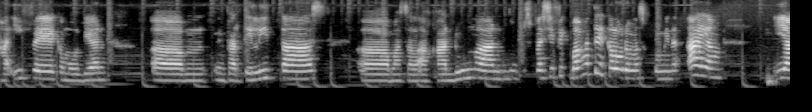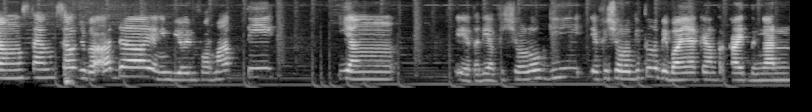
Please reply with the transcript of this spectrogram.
HIV kemudian em, infertilitas eh, masalah kandungan spesifik banget ya kalau udah masuk peminat. Ah yang yang stem cell juga ada yang bioinformatik yang Iya tadi yang fisiologi, ya fisiologi itu lebih banyak yang terkait dengan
